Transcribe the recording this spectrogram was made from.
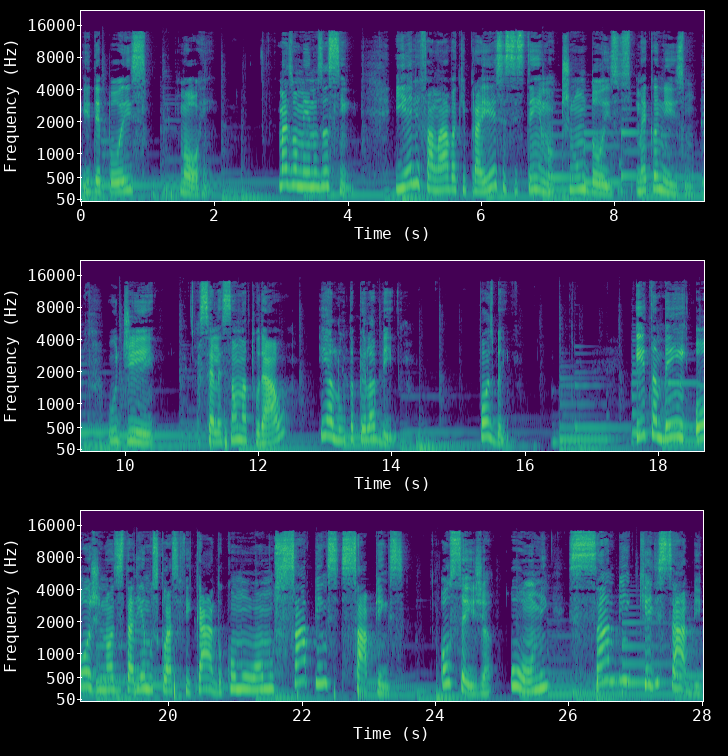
e depois morre. Mais ou menos assim. E ele falava que para esse sistema tinham dois mecanismos: o de seleção natural e a luta pela vida. Pois bem, e também hoje nós estaríamos classificado como o Homo sapiens sapiens, ou seja, o homem sabe que ele sabe,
